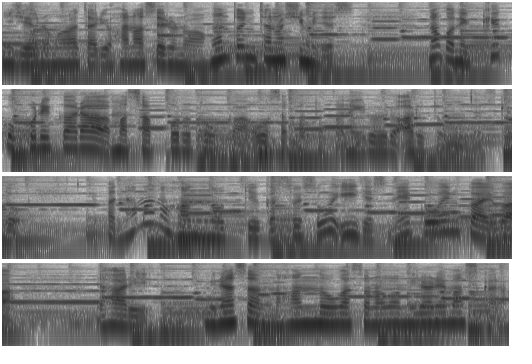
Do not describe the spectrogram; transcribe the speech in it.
ニジェール物語を話せるのは本当に楽しみです。なんかね結構これから、まあ、札幌とか大阪とかねいろいろあると思うんですけどやっぱ生の反応っていうかそれすごいいいですね。講演会はやはり皆さんの反応がそのまま見られますから。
